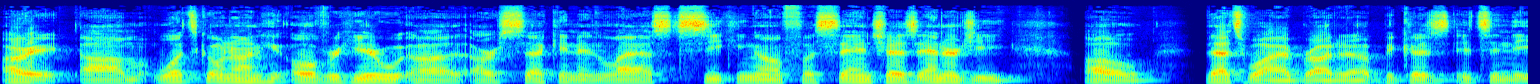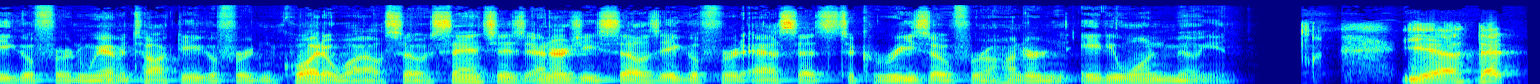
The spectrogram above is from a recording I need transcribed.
All right, um, what's going on he- over here? Uh, our second and last seeking alpha, Sanchez Energy. Oh, that's why I brought it up because it's in the Eagle Ford, and we haven't talked to Eagle Ford in quite a while. So Sanchez Energy sells Eagle Ford assets to Carrizo for 181 million. Yeah, that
